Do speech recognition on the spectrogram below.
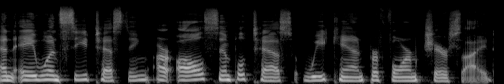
and A1C testing are all simple tests we can perform chairside.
